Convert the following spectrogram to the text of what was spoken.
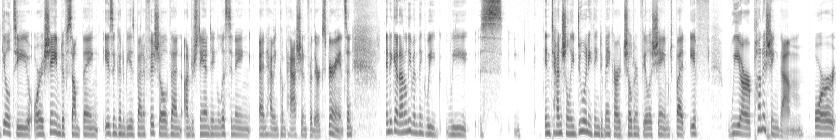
guilty or ashamed of something isn't going to be as beneficial than understanding, listening, and having compassion for their experience. And and again, I don't even think we we s- intentionally do anything to make our children feel ashamed, but if we are punishing them or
